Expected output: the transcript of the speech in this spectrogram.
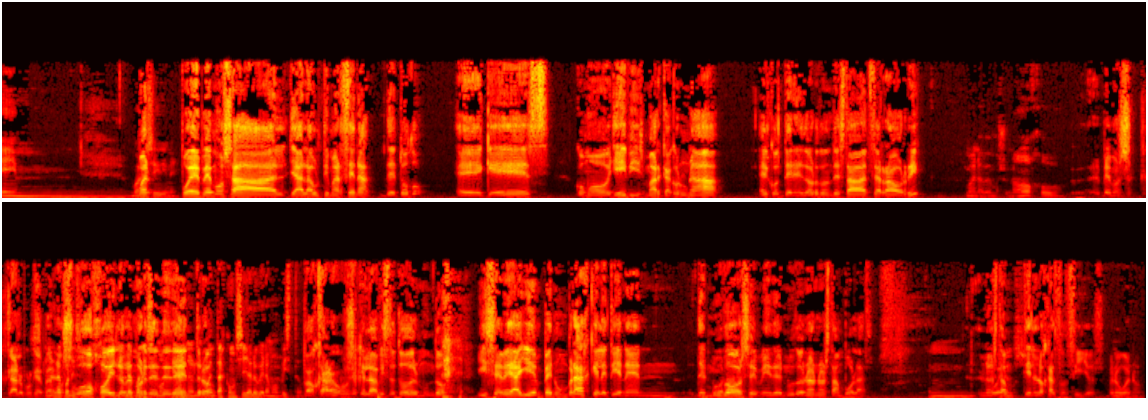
Em, Bueno, Bueno, sí, dime. pues vemos al- ya la última escena de todo, eh, que es como Jadis marca con una A el contenedor donde está encerrado Rick. Bueno, vemos un ojo. Eh, Vemos, claro, porque vemos su ojo y no lo vemos desde emoción, dentro. Lo cuentas como si ya lo hubiéramos visto. Pues claro, es que lo ha visto todo el mundo. Y se ve allí en penumbras que le tienen desnudo semidesnudo. No, no están bolas. Mm, No están, tienen los calzoncillos, pero bueno.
